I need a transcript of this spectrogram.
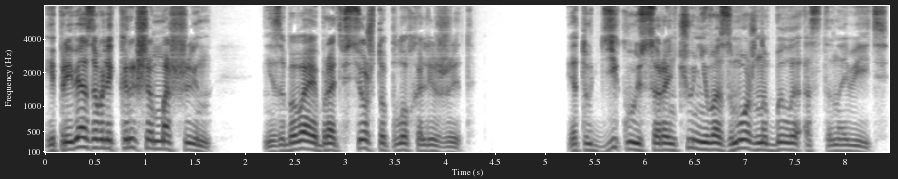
и привязывали к крышам машин, не забывая брать все, что плохо лежит. Эту дикую саранчу невозможно было остановить.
